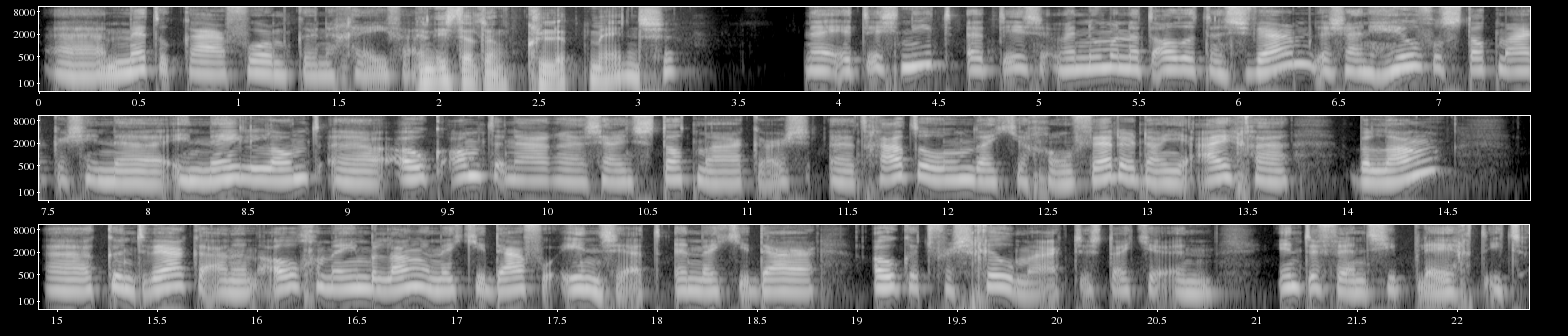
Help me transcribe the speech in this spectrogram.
eh, met elkaar vorm kunnen geven. En is dat een club mensen? Nee, het is niet. Het is, we noemen het altijd een zwerm. Er zijn heel veel stadmakers in, eh, in Nederland. Eh, ook ambtenaren zijn stadmakers. Het gaat erom dat je gewoon verder dan je eigen belang kunt werken aan een algemeen belang en dat je daarvoor inzet. En dat je daar ook het verschil maakt. Dus dat je een interventie pleegt, iets,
